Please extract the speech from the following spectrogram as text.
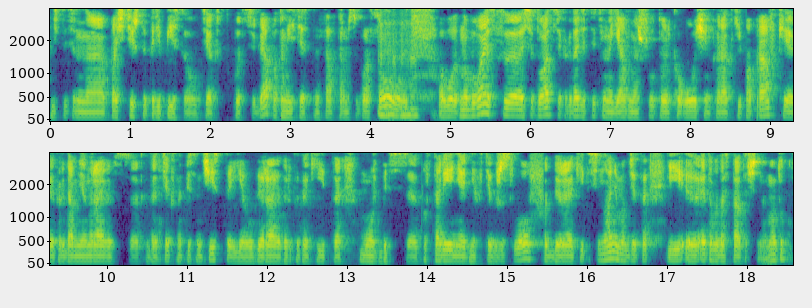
действительно почти что переписывал текст под себя. Потом, естественно, с автором согласовывал. Uh-huh. Вот. Но бывает ситуации, когда действительно я вношу только очень краткие поправки, когда мне нравится, когда текст написан чисто, я убираю только какие-то, может быть, повторения одних и тех же слов, подбираю какие-то синонимы где-то, и э, этого достаточно. Но тут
